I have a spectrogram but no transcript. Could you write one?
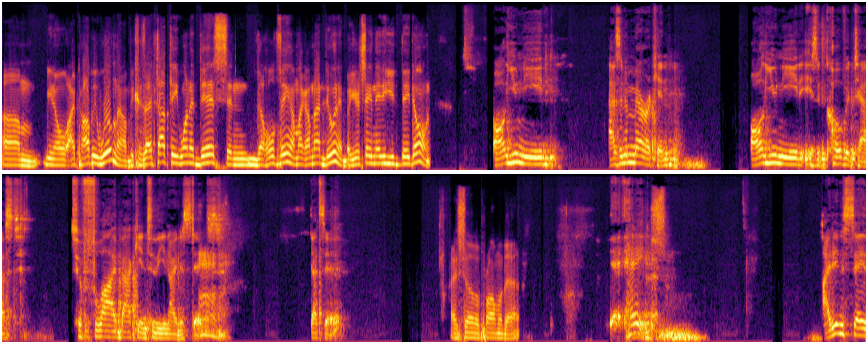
um, you know, I probably will now because I thought they wanted this and the whole thing. I'm like, I'm not doing it, but you're saying that you, they don't. All you need as an American, all you need is a COVID test to fly back into the United States. That's it. I still have a problem with that. Hey, I didn't say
